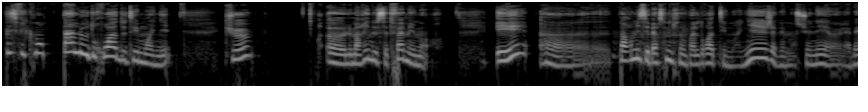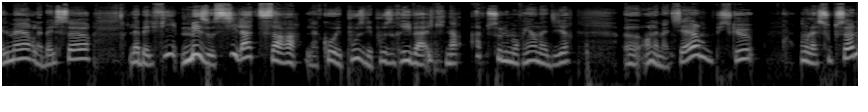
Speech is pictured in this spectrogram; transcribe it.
spécifiquement pas le droit de témoigner que euh, le mari de cette femme est mort. Et parmi ces personnes qui n'ont pas le droit de témoigner, j'avais mentionné la belle-mère, la belle-sœur, la belle-fille, mais aussi la tsara, la co-épouse, l'épouse rivale, qui n'a absolument rien à dire en la matière, puisque on la soupçonne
